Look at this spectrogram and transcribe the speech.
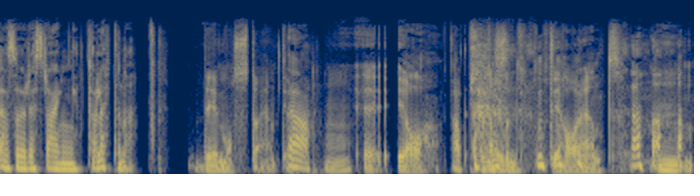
alltså, restaurangtoaletterna. Det måste ha hänt. Ja. Ja. Mm, Eh, ja, absolut. alltså det har hänt. Mm.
